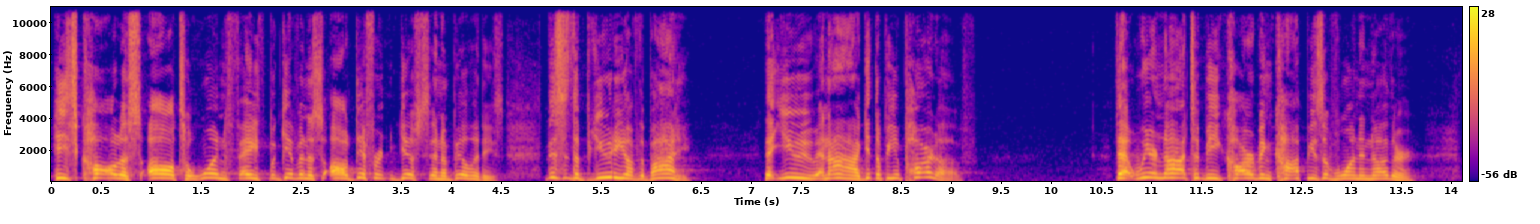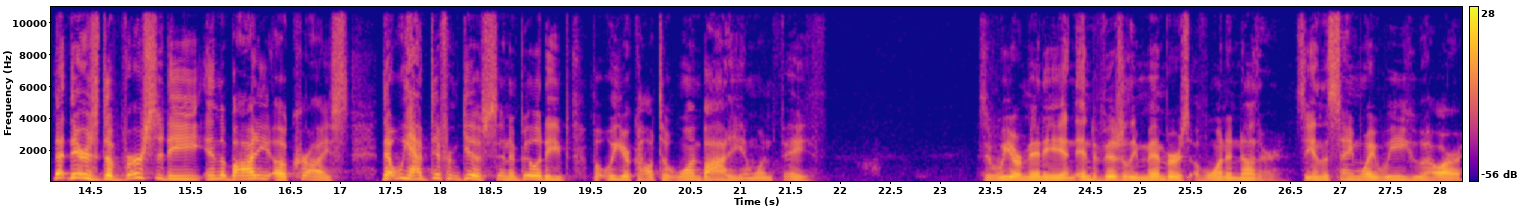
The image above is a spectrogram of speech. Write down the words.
He's called us all to one faith, but given us all different gifts and abilities. This is the beauty of the body that you and I get to be a part of. That we're not to be carbon copies of one another. That there's diversity in the body of Christ. That we have different gifts and ability, but we are called to one body and one faith. So we are many and individually members of one another. See, in the same way, we who are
